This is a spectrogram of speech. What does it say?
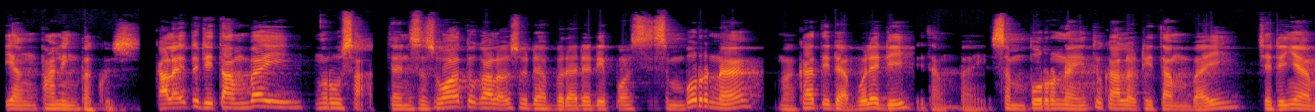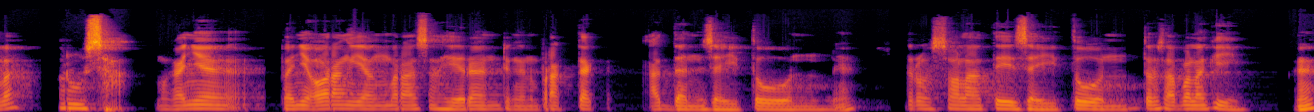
yang paling bagus. Kalau itu ditambahi, ngerusak. Dan sesuatu kalau sudah berada di posisi sempurna, maka tidak boleh ditambahi. Sempurna itu kalau ditambahi, jadinya apa? Rusak. Makanya banyak orang yang merasa heran dengan praktek adan zaitun, ya. terus solate zaitun, terus apa lagi? Eh?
